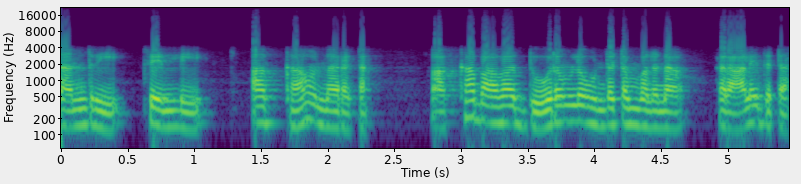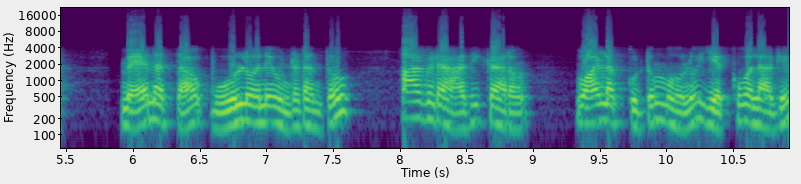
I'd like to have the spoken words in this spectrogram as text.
తండ్రి చెల్లి అక్క ఉన్నారట. అక్క బావ దూరంలో ఉండటం వలన రాలేదట. మేనత్త ఊళ్ళోనే ఉండటంతో ఆవిడ అధికారం వాళ్ళ కుటుంబంలో ఎక్కువలాగే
